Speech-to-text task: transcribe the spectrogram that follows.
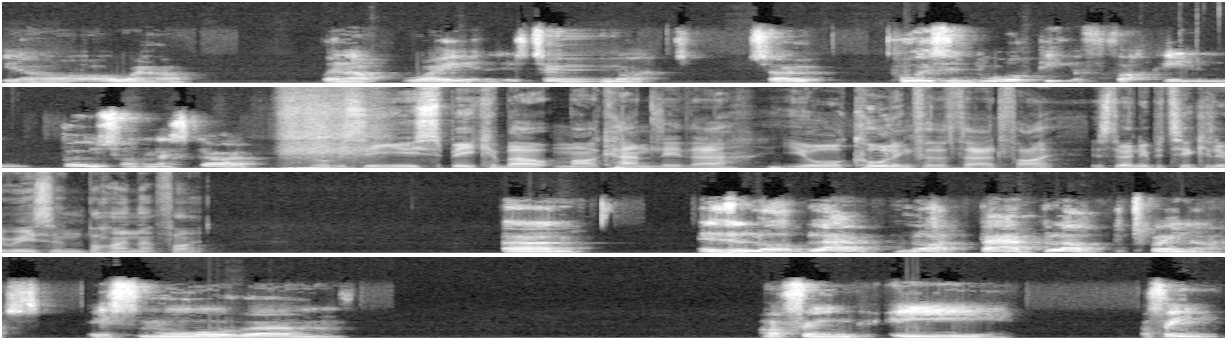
you know, I went up, went up weight and it's too much. So poison dwarf, get your fucking boots on. Let's go. Obviously, you speak about Mark Hanley there. You're calling for the third fight. Is there any particular reason behind that fight? Um, there's a lot of bad, like bad blood between us. It's more. Um, I think he, I think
